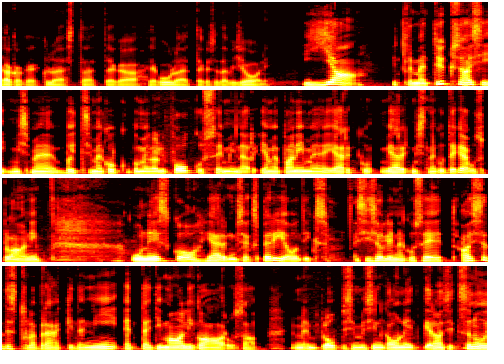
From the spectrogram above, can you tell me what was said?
jagage külastajatega ja kuulajatega seda visiooni. jaa, ütleme, et üks asi, mis me võtsime kokku, kui meil oli fookusseminar ja me panime järg, järgmist nagu tegevusplaani, UNESCO järgmiseks perioodiks, siis oli nagu see, et asjadest tuleb rääkida nii, et tädi Maali ka aru saab. me loopisime siin kauneid kenasid sõnu,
